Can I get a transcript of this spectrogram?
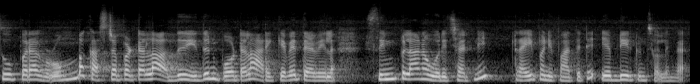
சூப்பராக ரொம்ப கஷ்டப்பட்டெல்லாம் அது இதுன்னு போட்டெல்லாம் அரைக்கவே தேவையில்லை. சிம்பிளான ஒரு சட்னி ட்ரை பண்ணி பார்த்துட்டு எப்படி இருக்குன்னு சொல்லுங்கள்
